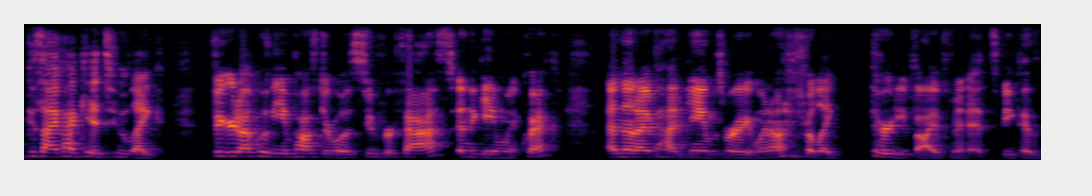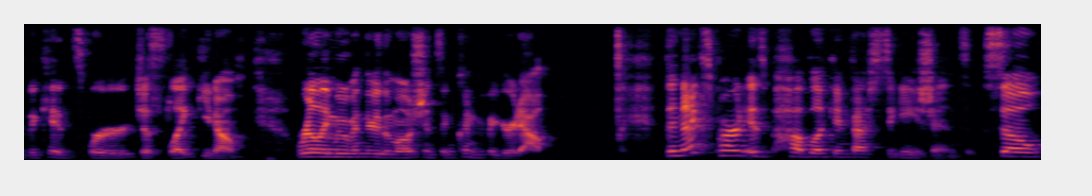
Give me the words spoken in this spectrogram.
Because I've had kids who like figured out who the imposter was super fast and the game went quick. And then I've had games where it went on for like 35 minutes because the kids were just like, you know, really moving through the motions and couldn't figure it out. The next part is public investigations. So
